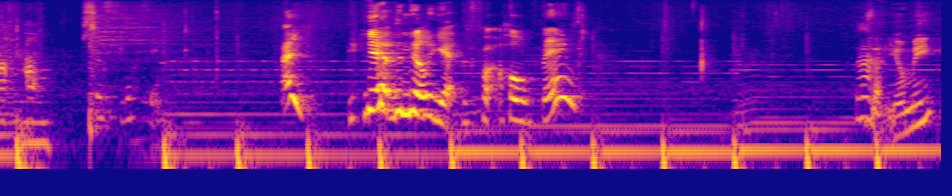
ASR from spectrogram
Uh, uh, so fluffy. Hey, yeah, the nearly get the whole thing. Is that yummy?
